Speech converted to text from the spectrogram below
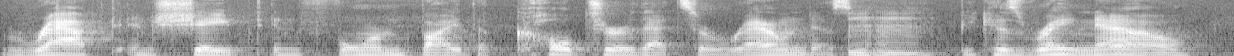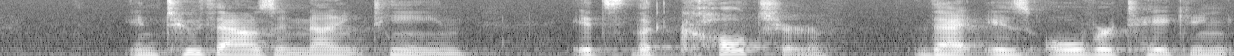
wrapped and shaped and formed by the culture that's around us Mm-hmm. because right now in 2019 it's the culture that is overtaking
